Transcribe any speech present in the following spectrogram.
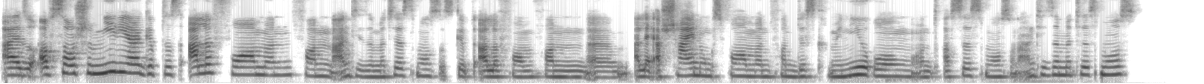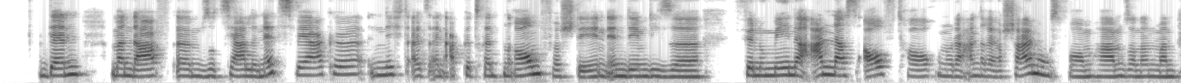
Also auf Social Media gibt es alle Formen von Antisemitismus, es gibt alle Formen von, ähm, alle Erscheinungsformen von Diskriminierung und Rassismus und Antisemitismus. Denn man darf ähm, soziale Netzwerke nicht als einen abgetrennten Raum verstehen, in dem diese Phänomene anders auftauchen oder andere Erscheinungsformen haben, sondern man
